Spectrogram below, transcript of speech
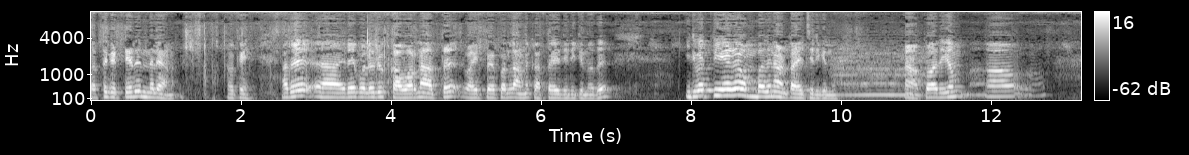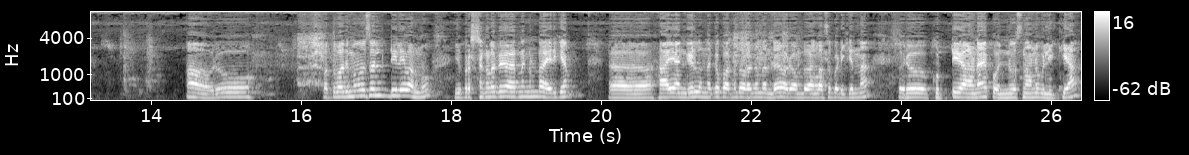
കത്ത് കിട്ടിയത് ഇന്നലെയാണ്. ഓക്കെ. അത് ഇതേപോലെ ഒരു കവറിനകത്ത് വൈറ്റ് പേപ്പറിലാണ് കത്ത് എഴുതിയിരിക്കുന്നത്. ഇരുപത്തിയേഴ് ഒമ്പതിനാണ് അയച്ചിരിക്കുന്നത്. ആ അപ്പോൾ അധികം ആ, ഒരു പത്ത് പതിമൂന്ന് ദിവസം ഡിലേ വന്നു. ഈ പ്രശ്നങ്ങളൊക്കെ കാരണം കൊണ്ടായിരിക്കാം. ഹായ് അങ്കിൾ എന്നൊക്കെ പറഞ്ഞ് തുടങ്ങുന്നുണ്ട്. ഒരു ഒമ്പതാം ക്ലാസ് പഠിക്കുന്ന ഒരു കുട്ടിയാണ് പൊന്നൂസ് എന്നാണ് വിളിക്കുക.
